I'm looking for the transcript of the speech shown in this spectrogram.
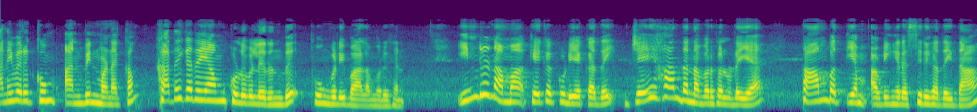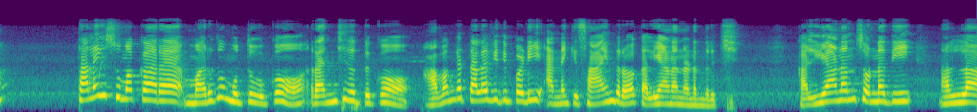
அனைவருக்கும் அன்பின் வணக்கம். கதை கதையாம் குழுவிலிருந்து பூங்குடி பாலமுருகன். இன்று நம்ம கேட்கக்கூடிய கதை ஜெயகாந்தன் அவர்களுடைய தாம்பத்தியம் அப்படிங்கிற சிறுகதை தான். தலை சுமக்கார மருதுமுத்துவுக்கும் ரஞ்சிதத்துக்கும் அவங்க தலை விதிப்படி அன்னைக்கு சாயந்தரம் கல்யாணம் நடந்துருச்சு. கல்யாணம்னு சொன்னதி நல்லா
